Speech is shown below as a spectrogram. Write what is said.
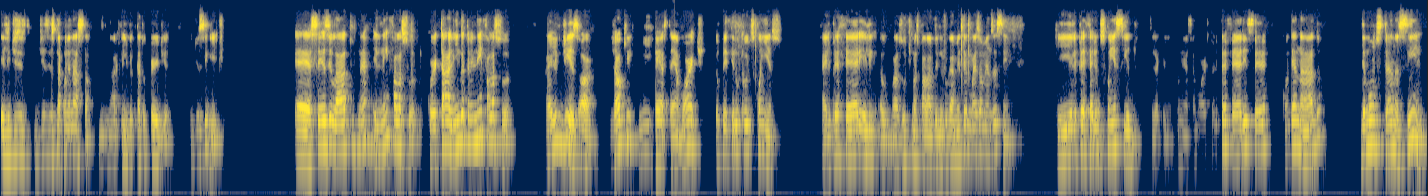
ele diz, diz isso na condenação, na hora que ele vê que está tudo perdido. Ele diz o seguinte: é, ser exilado, né? Ele nem fala sobre. Cortar a língua também nem fala sobre. Aí ele diz, ó, já o que me resta é a morte, eu prefiro o que eu desconheço. Aí ele prefere, ele, as últimas palavras dele no julgamento é mais ou menos assim, que ele prefere o desconhecido, já que ele não conhece a morte, então ele prefere ser condenado, demonstrando assim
